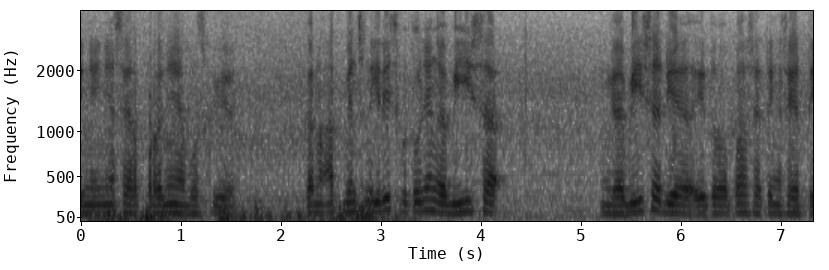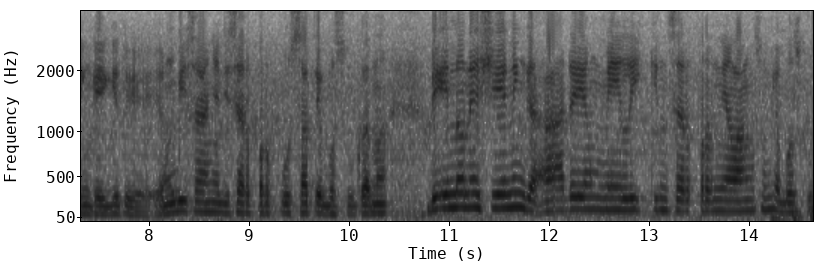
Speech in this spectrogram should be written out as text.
ininya servernya ya bosku ya. Karena admin sendiri sebetulnya nggak bisa. Nggak bisa dia itu apa setting-setting kayak gitu ya. Yang bisa hanya di server pusat ya bosku karena di Indonesia ini nggak ada yang milikin servernya langsung ya bosku.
